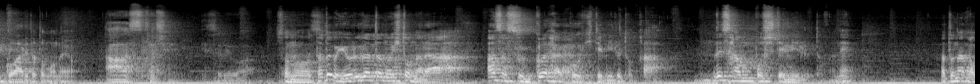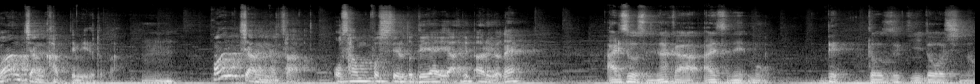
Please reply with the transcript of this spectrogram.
結構ありだと思うのよ。ああ確かにそれは。その例えば夜型の人なら朝すっごい早く起きてみるとか、で散歩してみるとかね。あとなんかワンちゃん飼ってみるとか。うん。ワンちゃんのさお散歩してると出会いあるあるよね。ありそうですね。なんかあれですね。もうペット好き同士の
